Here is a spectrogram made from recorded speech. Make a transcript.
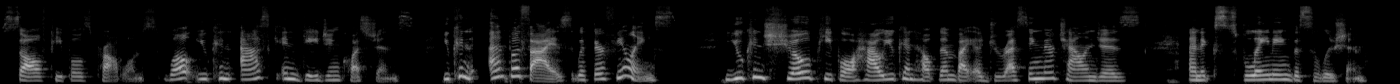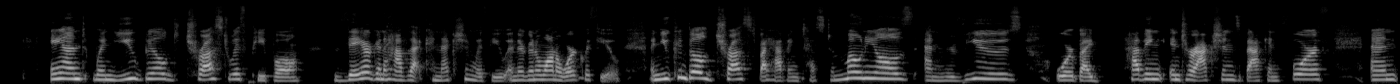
solve people's problems? Well, you can ask engaging questions. You can empathize with their feelings. You can show people how you can help them by addressing their challenges and explaining the solution. And when you build trust with people, they are going to have that connection with you and they're going to want to work with you. And you can build trust by having testimonials and reviews or by having interactions back and forth and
